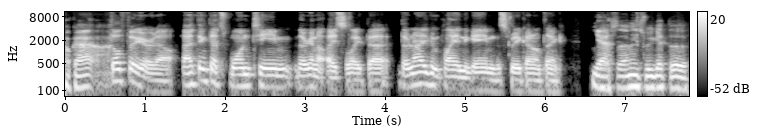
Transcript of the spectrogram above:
Okay. they'll figure it out. I think that's one team. They're going to isolate that. They're not even playing the game this week. I don't think. Yeah. So that means we get the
